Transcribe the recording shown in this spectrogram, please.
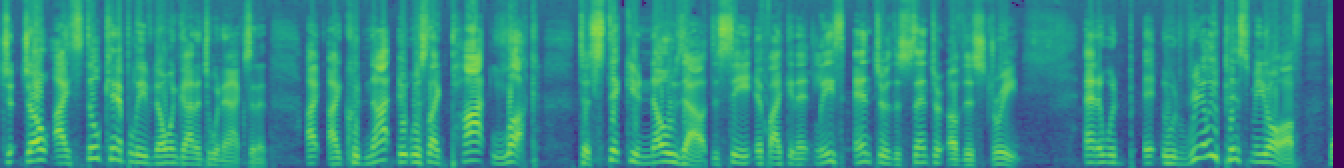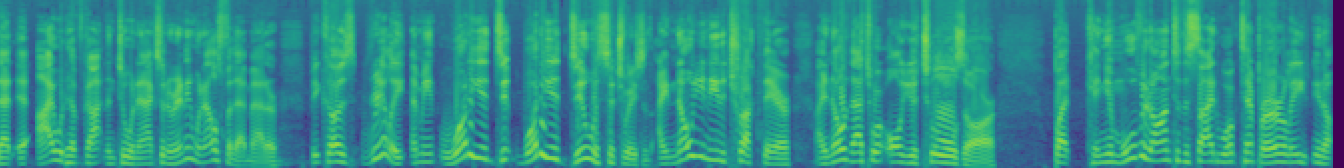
J- Joe, I still can't believe no one got into an accident. I, I could not. It was like pot luck to stick your nose out to see if I can at least enter the center of this street, and it would it would really piss me off that I would have gotten into an accident or anyone else for that matter. Because really, I mean, what do you do? What do you do with situations? I know you need a truck there. I know that's where all your tools are but can you move it onto the sidewalk temporarily? You know,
